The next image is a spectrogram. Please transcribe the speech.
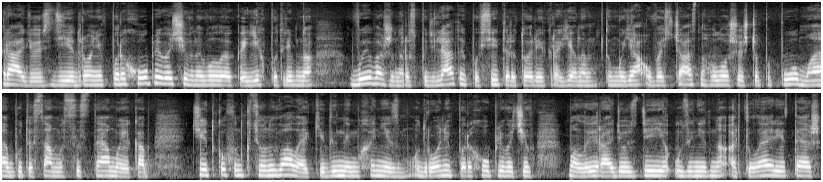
радіус дії дронів перехоплювачів невеликий. Їх потрібно виважено розподіляти по всій території країни. Тому я увесь час наголошую, що ППО має бути саме системою, яка б чітко функціонувала як єдиний механізм у дронів перехоплювачів, малий радіус дії у зенітної артилерії теж,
